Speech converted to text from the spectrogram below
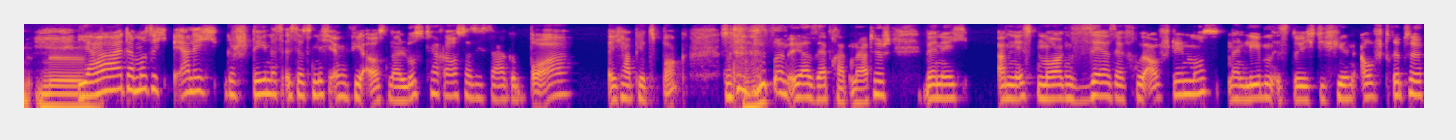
eine Ja, da muss ich ehrlich gestehen, das ist jetzt nicht irgendwie aus einer Lust heraus, dass ich sage, boah, ich habe jetzt Bock, sondern das ist dann eher sehr pragmatisch, wenn ich am nächsten Morgen sehr, sehr früh aufstehen muss. Mein Leben ist durch die vielen Auftritte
